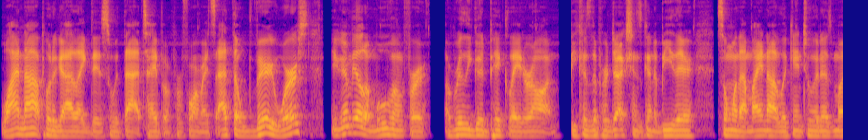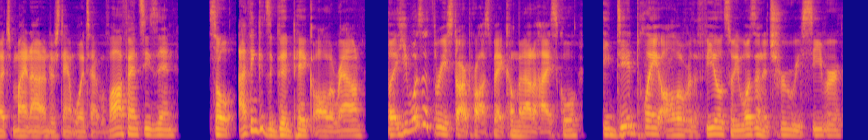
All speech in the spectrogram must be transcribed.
why not put a guy like this with that type of performance? At the very worst, you're going to be able to move him for a really good pick later on because the production is going to be there. Someone that might not look into it as much, might not understand what type of offense he's in. So I think it's a good pick all around. But he was a three star prospect coming out of high school. He did play all over the field, so he wasn't a true receiver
